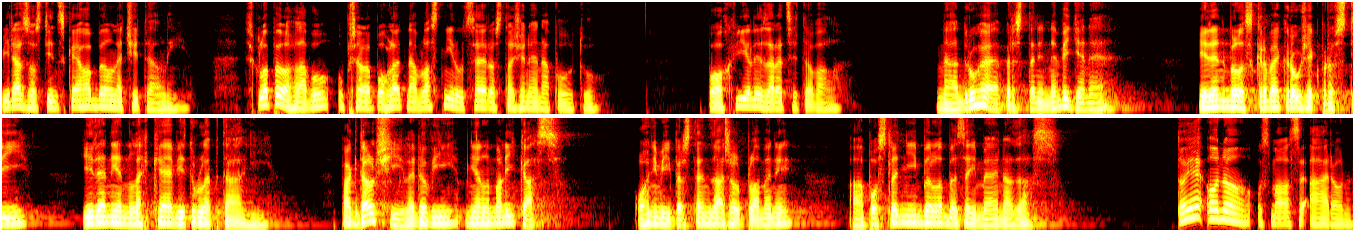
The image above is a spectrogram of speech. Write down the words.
Výraz hostinského byl nečitelný. Sklopil hlavu, upřel pohled na vlastní ruce roztažené na pultu. Po chvíli zarecitoval. Na druhé prsteny neviděné. Jeden byl z krve kroužek prostý, jeden jen lehké větru leptání. Pak další, ledový, měl malý kas. Ohnivý prsten zářil plameny a poslední byl bez jména zas. To je ono, usmál se Aaron.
